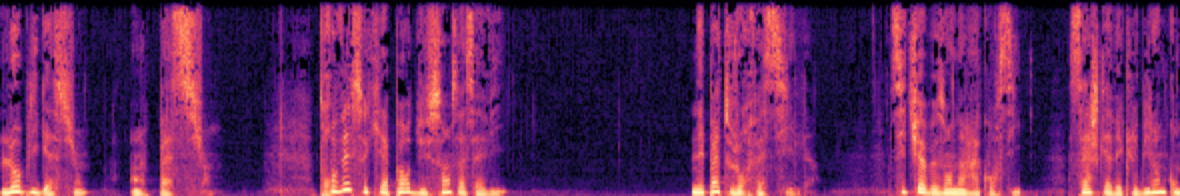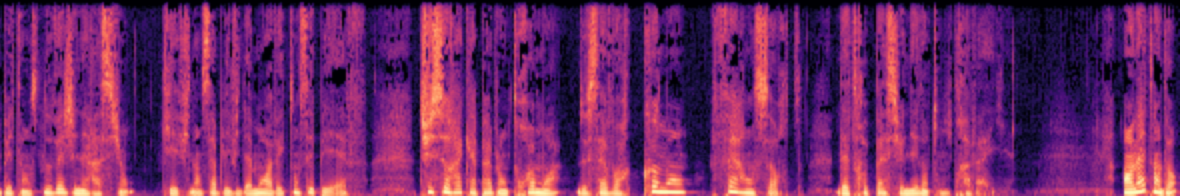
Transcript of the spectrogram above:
l'obligation en passion. Trouver ce qui apporte du sens à sa vie n'est pas toujours facile. Si tu as besoin d'un raccourci, sache qu'avec le bilan de compétences nouvelle génération, qui est finançable évidemment avec ton CPF, tu seras capable en trois mois de savoir comment faire en sorte d'être passionné dans ton travail. En attendant,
